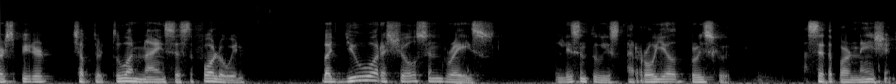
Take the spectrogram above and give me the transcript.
First Peter chapter 2 and 9 says the following But you are a chosen race, listen to this, a royal priesthood, a set apart nation,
